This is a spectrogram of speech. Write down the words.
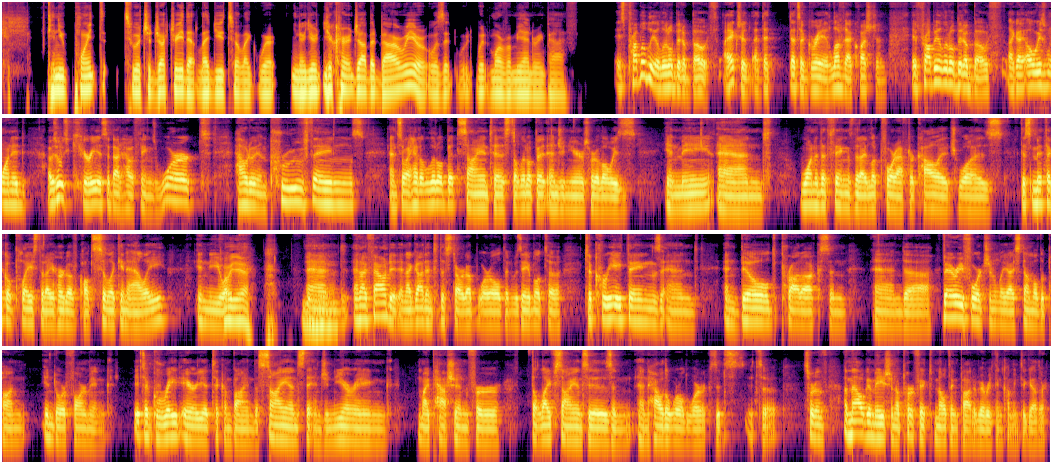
can you point to a trajectory that led you to like where you know your your current job at Bowery, or was it w- w- more of a meandering path? It's probably a little bit of both. I actually that that's a great. I love that question. It's probably a little bit of both. Like I always wanted. I was always curious about how things worked, how to improve things, and so I had a little bit scientist, a little bit engineer, sort of always in me. And one of the things that I looked for after college was this mythical place that I heard of called Silicon Alley in New York. Oh yeah. yeah. And and I found it and I got into the startup world and was able to to create things and and build products and and uh, very fortunately, I stumbled upon indoor farming. It's a great area to combine the science, the engineering, my passion for the life sciences and, and how the world works. It's it's a sort of amalgamation, a perfect melting pot of everything coming together.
